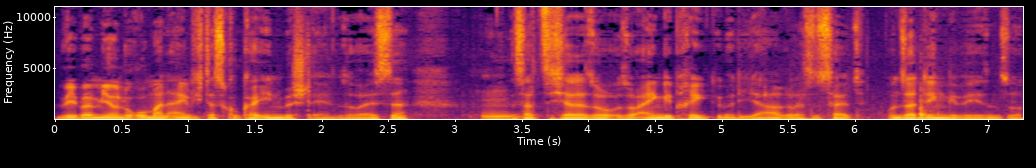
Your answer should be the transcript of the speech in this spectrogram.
wie bei mir und Roman eigentlich das Kokain bestellen, so weißt du? Das hat sich ja so, so eingeprägt über die Jahre, das ist halt unser Ding gewesen, so.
